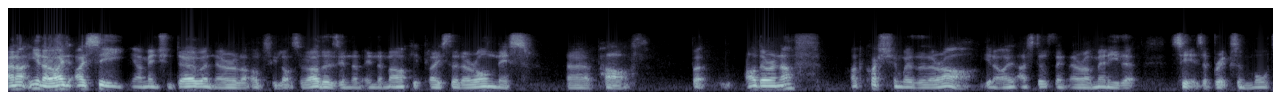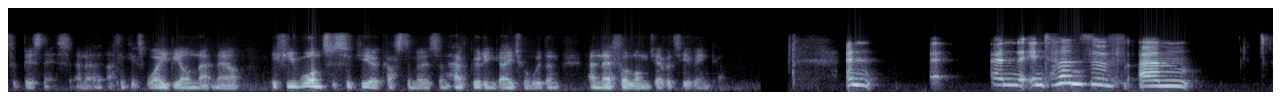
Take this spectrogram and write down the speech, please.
And I, you know, I, I see. I mentioned Derwent. There are obviously lots of others in the in the marketplace that are on this uh, path. But are there enough? I'd question whether there are. You know, I, I, still think there are many that see it as a bricks and mortar business, and I, I think it's way beyond that now. If you want to secure customers and have good engagement with them, and therefore longevity of income. And and in terms of um,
